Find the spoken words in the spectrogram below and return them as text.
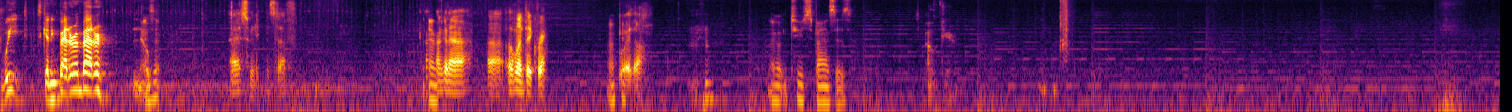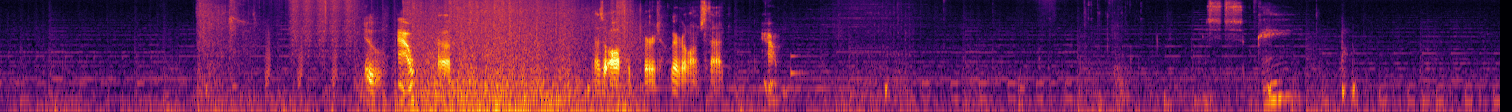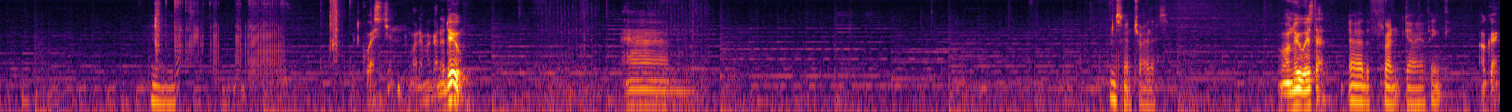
Sweet. It's getting better and better. No. Is it? I have some decent stuff. Um, I'm gonna uh, Olympic ring Okay. away though. I got two spazzes. Oh dear. Uh, that was an awful bird. Whoever launched that. Ow. Okay. Hmm. Good question. What am I gonna do? I'm just gonna try this. well, who is that? Uh, the front guy, I think. Okay.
